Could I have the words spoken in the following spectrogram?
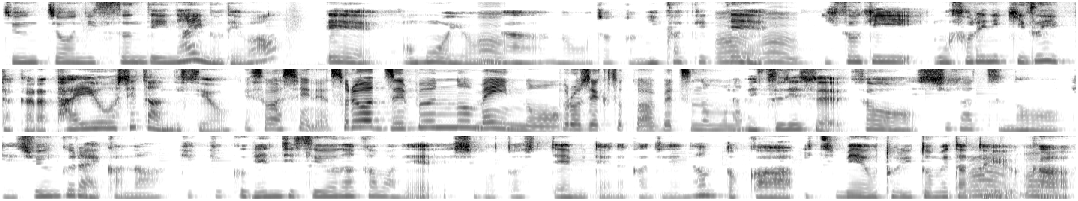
順調に進んでいないのでは？って思うようなのをちょっと見かけて、うんうん。急ぎ、もうそれに気づいたから対応してたんですよ。忙しいね。それは自分のメインのプロジェクトとは別のもの？別です。そう。4月の下旬ぐらいかな。結局連日夜中まで仕事してみたいな感じで、なんとか一命を取り留めたというか、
